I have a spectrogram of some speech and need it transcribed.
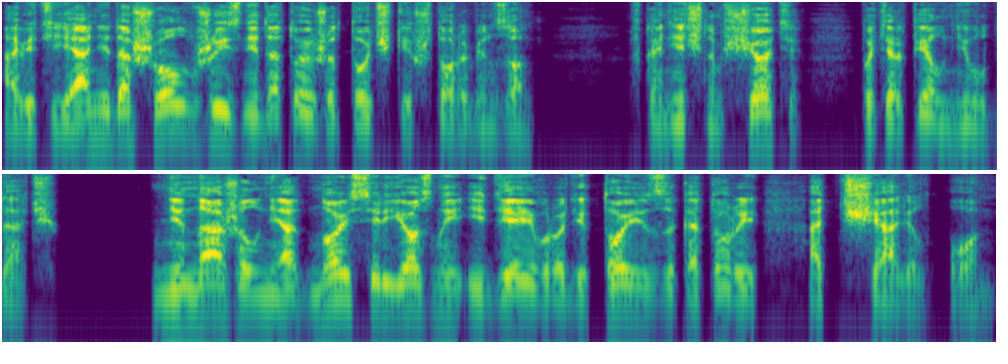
А ведь я не дошел в жизни до той же точки, что Робинзон в конечном счете потерпел неудачу. Не нажил ни одной серьезной идеи вроде той, из-за которой отчалил он.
